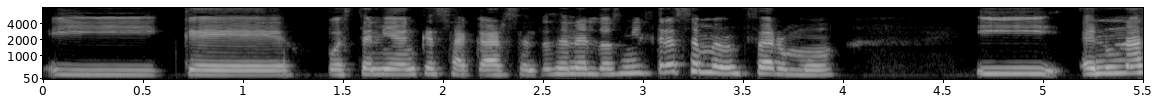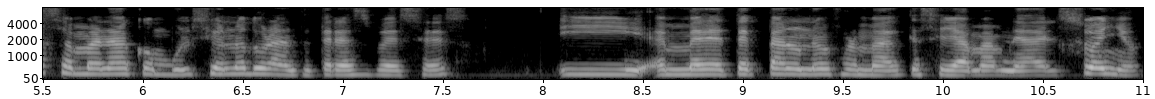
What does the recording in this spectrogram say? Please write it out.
Y que pues tenían que sacarse. Entonces en el 2013 me enfermo y en una semana convulsiono durante tres veces y eh, me detectan una enfermedad que se llama apnea del sueño.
